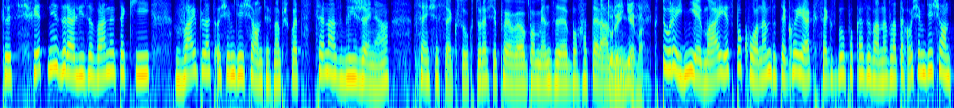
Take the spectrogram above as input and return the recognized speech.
to jest świetnie zrealizowany taki vibe lat 80., na przykład scena zbliżenia w sensie seksu, która się pojawia pomiędzy bohaterami. Której nie ma. Której nie ma, jest pokłonem do tego, jak seks był pokazywany w latach 80.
